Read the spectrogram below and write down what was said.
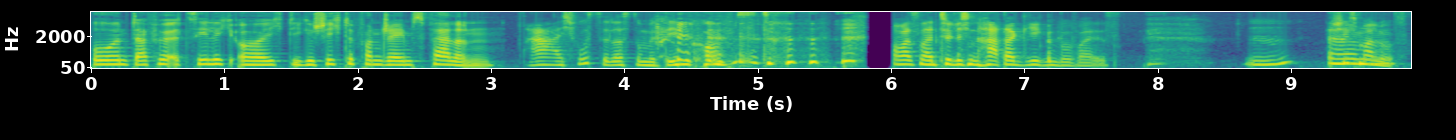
Und dafür erzähle ich euch die Geschichte von James Fallon. Ah, ich wusste, dass du mit dem kommst. Aber es ist natürlich ein harter Gegenbeweis. Mhm. Schieß mal ähm, los.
